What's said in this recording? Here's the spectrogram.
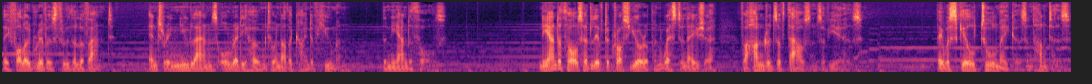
They followed rivers through the Levant, entering new lands already home to another kind of human, the Neanderthals. Neanderthals had lived across Europe and Western Asia for hundreds of thousands of years. They were skilled toolmakers and hunters,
